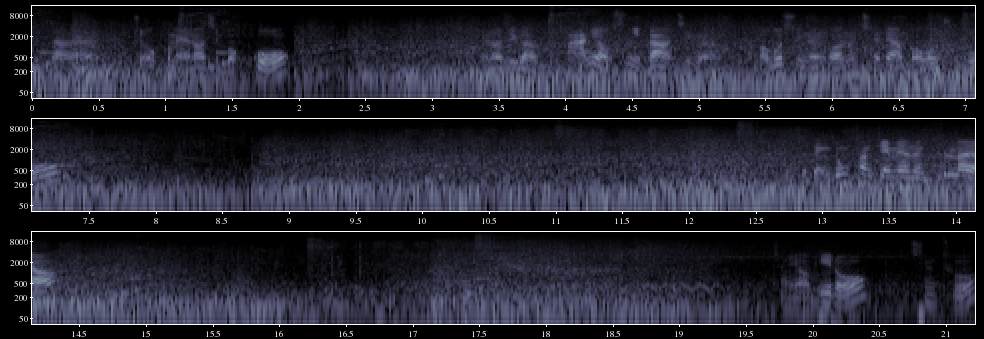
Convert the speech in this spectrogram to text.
일단은 조금 에너지 먹고 에너지가 많이 없으니까 지금 먹을 수 있는 거는 최대한 먹어주고. 냉동탄 깨면은 큰일 나요 여기로 침투.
